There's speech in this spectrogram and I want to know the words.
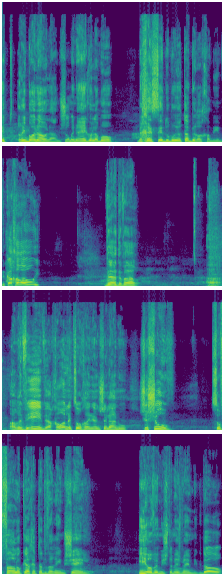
את ריבון העולם, שהוא מנהג עולמו בחסד ובריאותיו ברחמים, וככה ראוי. והדבר הרביעי והאחרון לצורך העניין שלנו, ששוב צופר לוקח את הדברים של איוב ומשתמש בהם נגדו,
